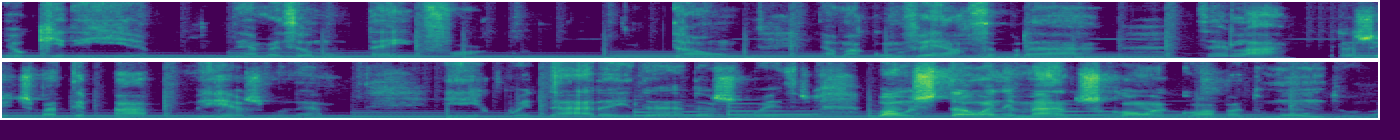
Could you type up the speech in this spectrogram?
Eu queria, né? Mas eu não tenho foco. Então, é uma conversa para sei lá, para a gente bater papo mesmo, né? E cuidar aí da, das coisas. Bom, estão animados com a Copa do Mundo?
